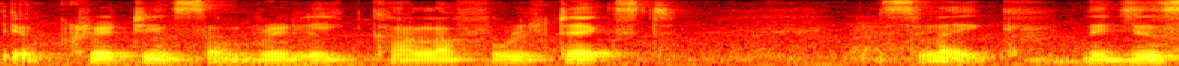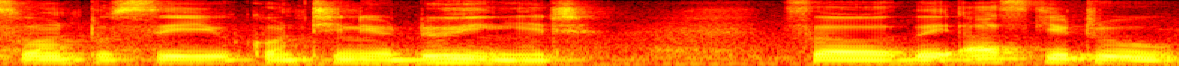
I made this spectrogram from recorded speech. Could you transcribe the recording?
you're creating some really colorful text it's like they just want to see you continue doing it. So they ask you to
